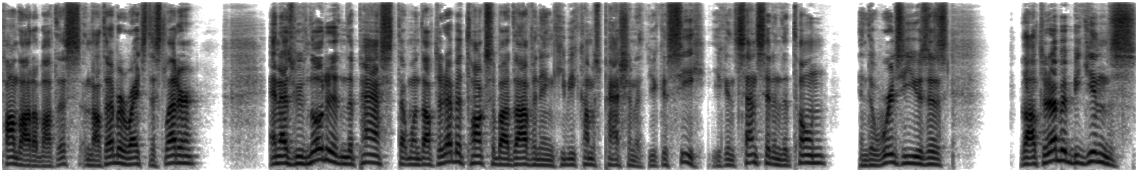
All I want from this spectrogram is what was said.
found out about this, and the Alter Rebbe writes this letter. And as we've noted in the past, that when Alter Rebbe talks about davening, he becomes passionate. You can see, you can sense it in the tone, in the words he uses. Alter Rebbe begins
